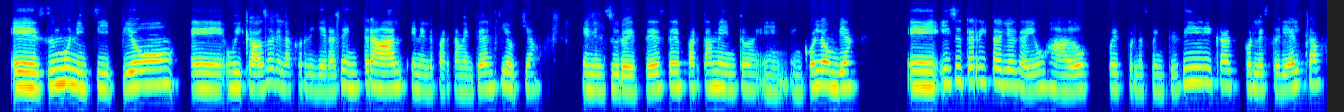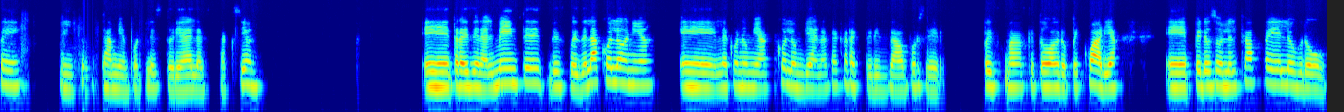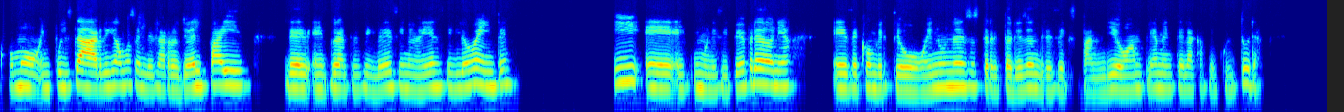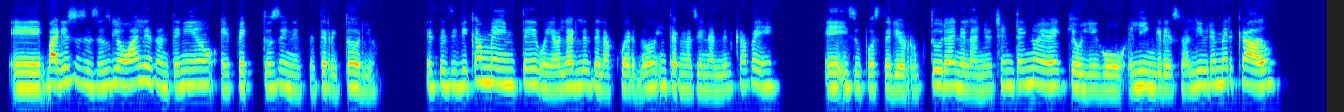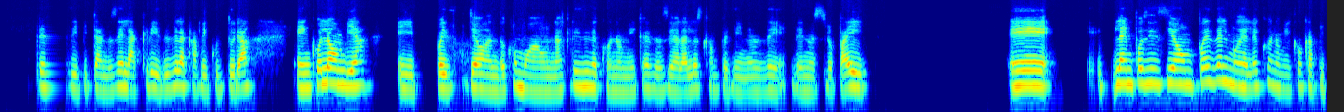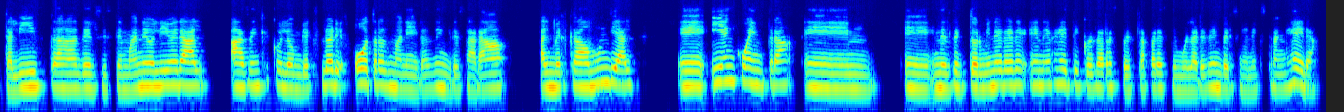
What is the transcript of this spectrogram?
es un municipio eh, ubicado sobre la cordillera central en el departamento de Antioquia, en el suroeste de este departamento, en, Colombia, eh, y su territorio se ha dibujado pues, por las fuentes hídricas, por la historia del café y también por la historia de la extracción. Eh, tradicionalmente, después de la colonia, la economía colombiana se ha caracterizado por ser pues, más que todo agropecuaria, pero solo el café logró como impulsar, digamos, el desarrollo del país de, durante el siglo XIX y el siglo XX, y el municipio de Fredonia eh, se convirtió en uno de esos territorios donde se expandió ampliamente la caficultura. Eh, varios sucesos globales han tenido efectos en este territorio. Específicamente voy a hablarles del Acuerdo Internacional del Café eh, y su posterior ruptura en el año 89 que obligó el ingreso al libre mercado, precipitándose la crisis de la caficultura en Colombia y pues llevando como a una crisis económica y social a los campesinos de, nuestro país. La imposición pues, del modelo económico capitalista, del sistema neoliberal, hacen que Colombia explore otras maneras de ingresar a, al mercado mundial eh, y encuentra em, eh, en el sector minero energético esa respuesta para estimular esa inversión extranjera.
